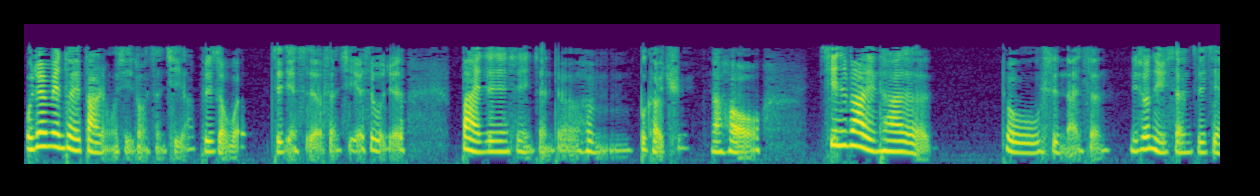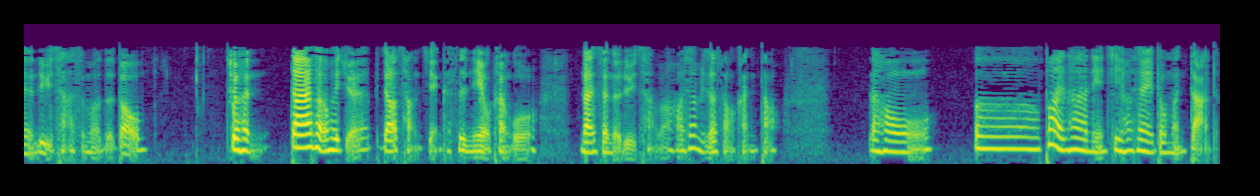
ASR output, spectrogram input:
我觉得面对霸凌，我其实都很生气啊，不是说我这件事而生气，而是我觉得霸凌这件事情真的很不可取。然后其实霸凌他的都是男生。你说女生之间绿茶什么的都就很，大家可能会觉得比较常见。可是你有看过男生的绿茶吗？好像比较少看到。然后，呃，不然他的年纪好像也都蛮大的。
